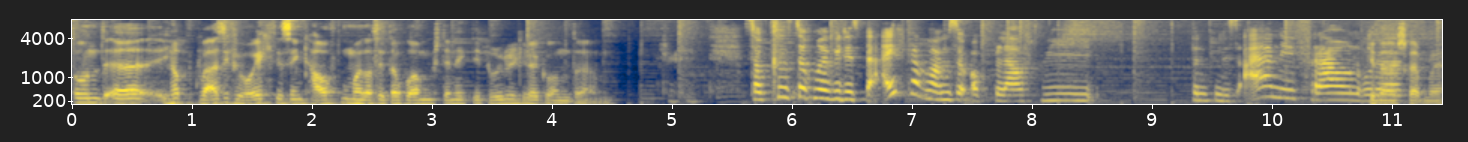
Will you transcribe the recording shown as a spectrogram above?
und äh, ich habe quasi für euch das in Kauf genommen, dass ich daheim ständig die Prügel kriege. Und, ähm. Sagt uns doch mal, wie das bei euch daheim so abläuft. Wie, Finden das auch eine Frauen oder, genau, schreib mal.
